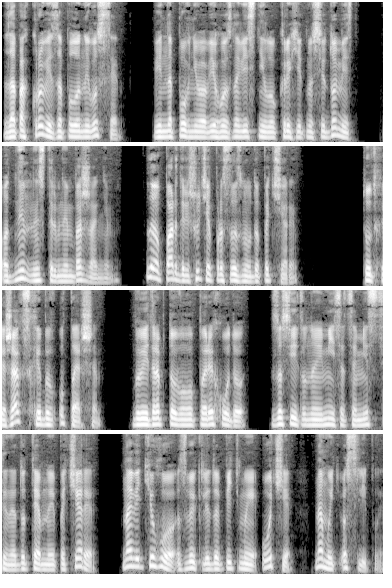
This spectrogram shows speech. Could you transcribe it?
Запах крові заполонив усе. Він наповнював його знавіснілу крихітну свідомість одним нестримним бажанням. Леопард рішуче прослизнув до печери. Тут хижак схибив уперше, бо від раптового переходу з освітленої місяцем місцини до темної печери навіть його звиклі до пітьми очі на мить осліпли.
